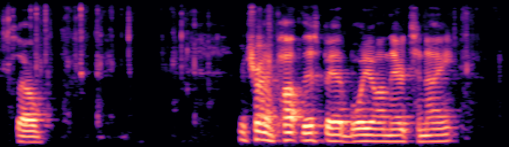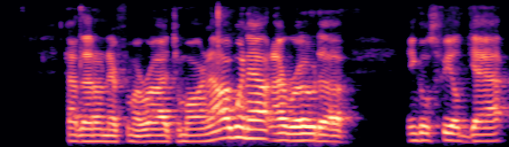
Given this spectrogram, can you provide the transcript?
So I'm gonna try and pop this bad boy on there tonight. Have that on there for my ride tomorrow. Now I went out and I rode uh, Inglesfield Gap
